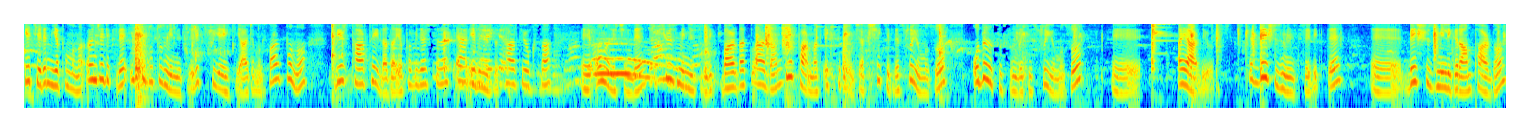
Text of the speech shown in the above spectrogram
Geçelim yapımına. Öncelikle 330 mililitrelik suya ihtiyacımız var. Bunu bir tartıyla da yapabilirsiniz. Eğer evinizde tartı yoksa e, onun içinde 200 mililitrelik bardaklardan bir parmak eksik olacak şekilde suyumuzu oda ısısındaki suyumuzu e, ayarlıyoruz. Ve 500 mililitrelik de e, 500 miligram pardon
